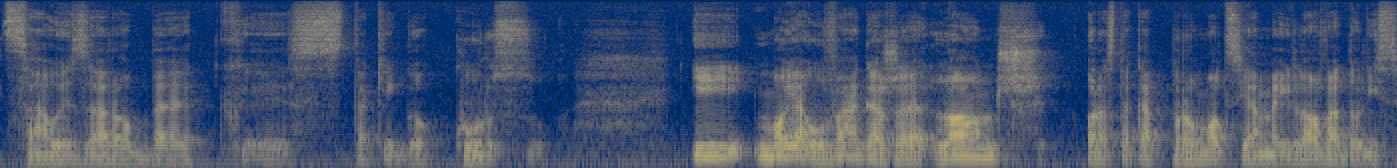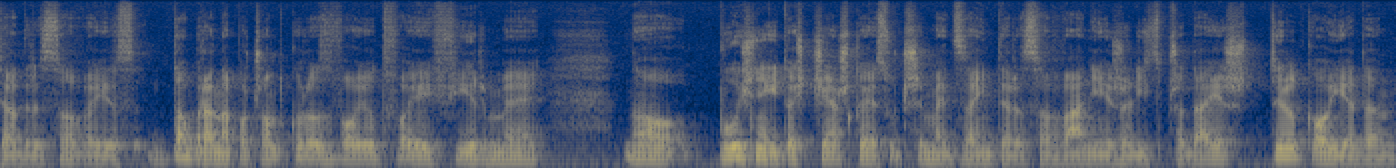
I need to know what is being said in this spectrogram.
cały zarobek z takiego kursu. I moja uwaga, że launch oraz taka promocja mailowa do listy adresowej jest dobra na początku rozwoju Twojej firmy, no później dość ciężko jest utrzymać zainteresowanie, jeżeli sprzedajesz tylko jeden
